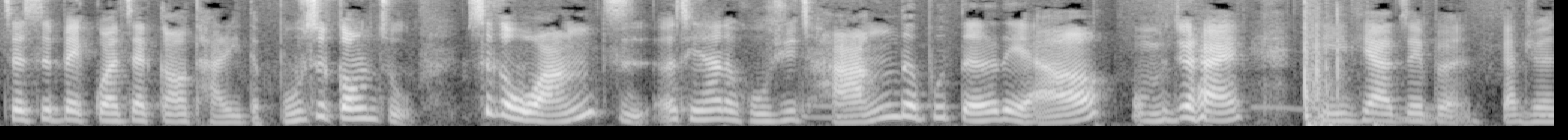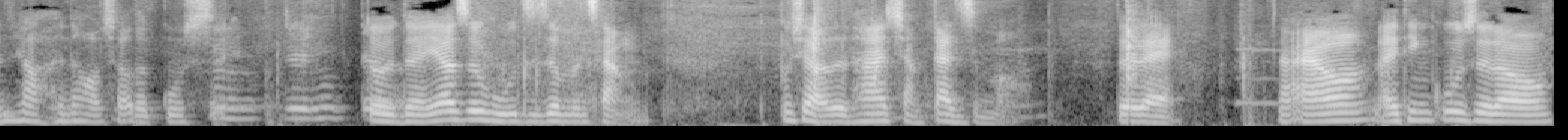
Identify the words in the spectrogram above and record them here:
这次被关在高塔里的不是公主，是个王子，而且他的胡须长的不得了。”我们就来听一下这本感觉很好很好笑的故事。对不对？要是胡子这么长，不晓得他想干什么，对不对？来哦，来听故事喽。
